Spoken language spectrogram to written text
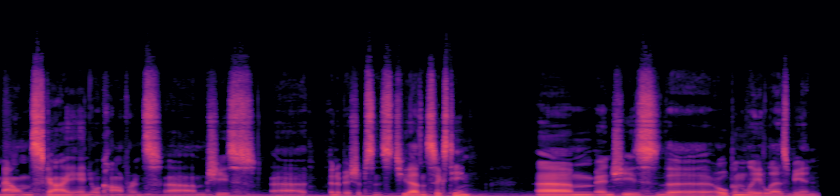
Mountain Sky Annual Conference. Um, she's uh, been a bishop since 2016, um, and she's the openly lesbian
